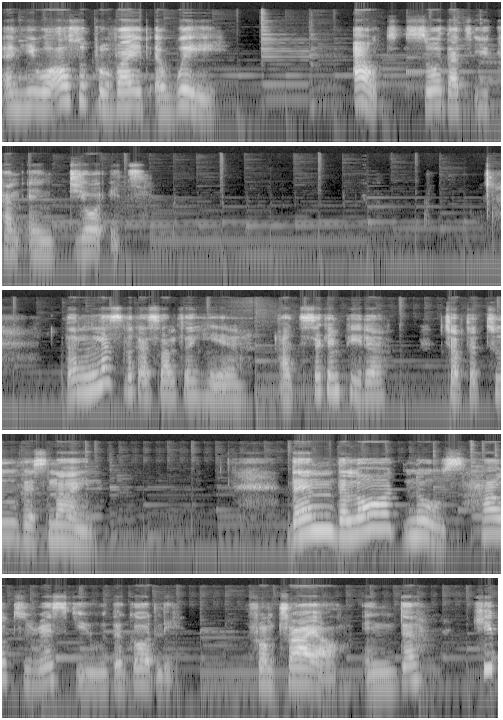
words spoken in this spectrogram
and He will also provide a way out so that you can endure it. Then let's look at something here at Second Peter chapter 2 verse 9. Then the Lord knows how to rescue the godly from trial and keep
